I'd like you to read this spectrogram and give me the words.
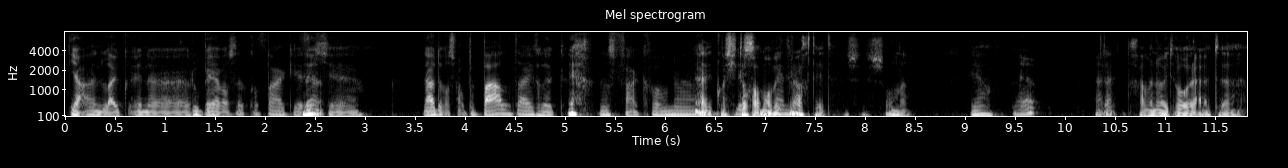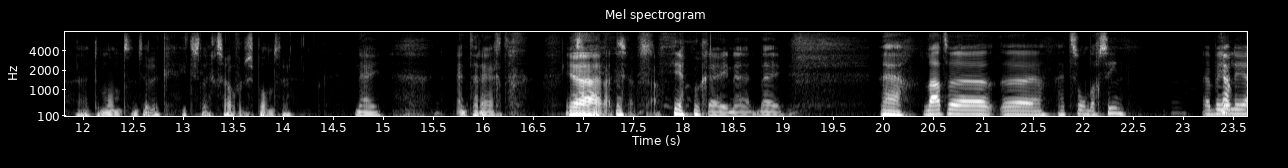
Ja, en Luik en eh Roubaix was het ook al een paar keer. Ja. Dat je, nou, dat was wel bepalend eigenlijk. Ja. Dat was vaak gewoon... eh, Ja, dan kost je toch allemaal weer kracht dit. Dat is eh, zonde. Ja. Ja. Maar dat gaan we nooit horen uit, de uit de mond natuurlijk. Iets slechts over de sponsor. Nee. En terecht. Ja, dat is ook zo. Helemaal geen, eh, nee. Nou ja, laten we eh, het zondag zien. Hebben Ja. jullie,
